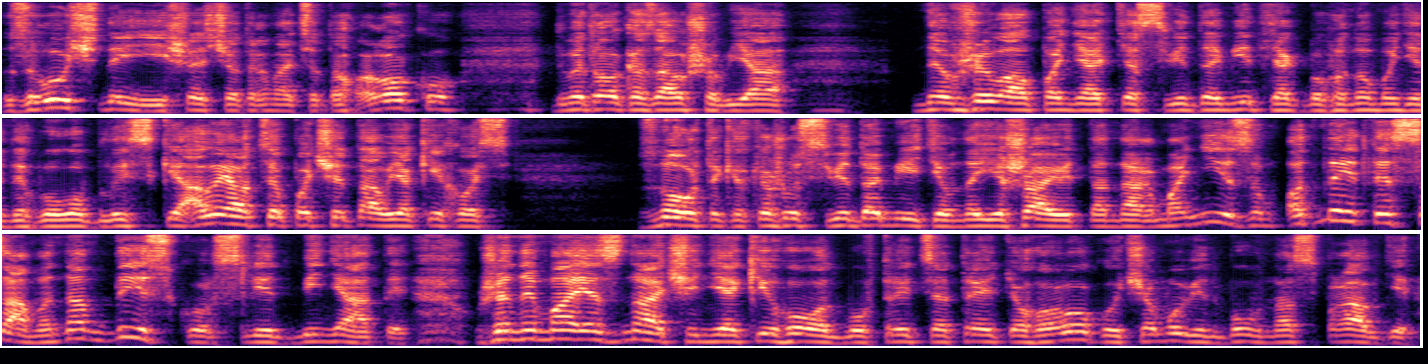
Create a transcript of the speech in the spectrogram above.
зручний. І ще з 14-го року Дмитро казав, щоб я не вживав поняття свідоміт, якби воно мені не було близьке. Але я оце почитав якихось. Знову ж таки скажу, свідомітів наїжджають на норманізм. Одне й те саме, нам дискурс слід міняти. Вже немає значення, який голод був 33-го року і чому він був насправді.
